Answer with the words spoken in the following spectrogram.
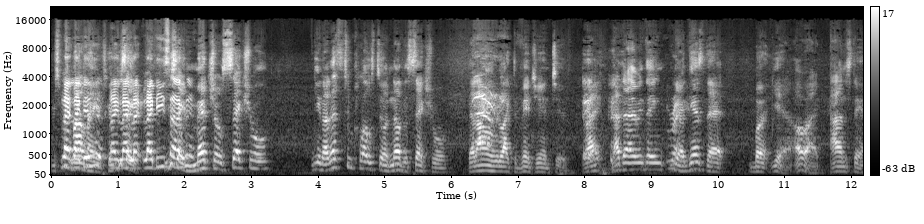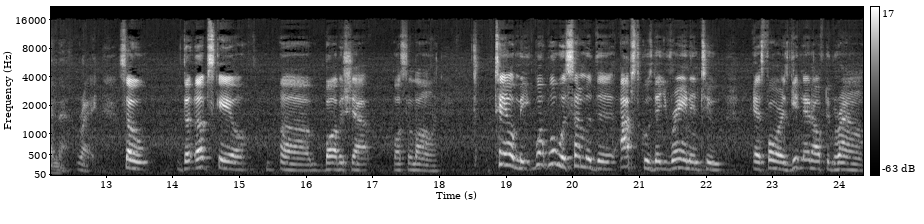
Like- my like language, like- like- say- like- like these you say here? metrosexual. You know, that's too close to another sexual that I don't really like to venture into. Right? Not to have anything you know, against that, but yeah, all right, I understand that. Right. So, the upscale uh, barbershop or salon. Tell me, what what were some of the obstacles that you ran into, as far as getting that off the ground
